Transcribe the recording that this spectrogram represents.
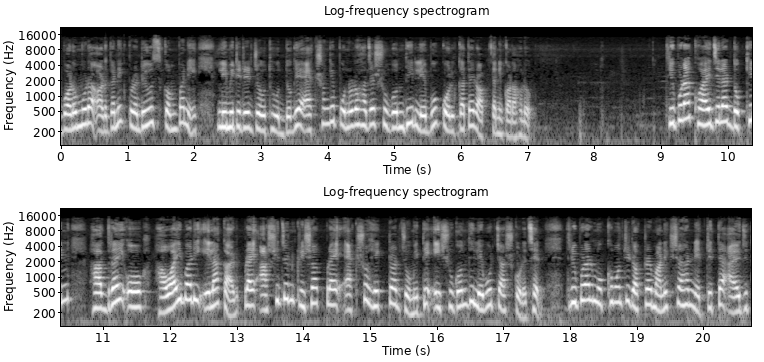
বড়মুড়া অর্গানিক প্রডিউস কোম্পানি লিমিটেডের যৌথ উদ্যোগে একসঙ্গে পনেরো হাজার সুগন্ধি লেবু কলকাতায় রপ্তানি করা হলো। ত্রিপুরা খোয়াই জেলার দক্ষিণ হাদরাই ও হাওয়াইবাড়ি এলাকার প্রায় আশি জন কৃষক প্রায় একশো হেক্টর জমিতে এই সুগন্ধি লেবুর চাষ করেছেন। ত্রিপুরার মুখ্যমন্ত্রী ডক্টর মানিক সাহার নেতৃত্বে আয়োজিত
